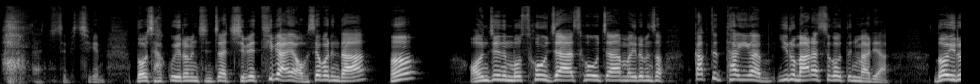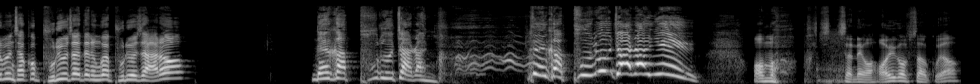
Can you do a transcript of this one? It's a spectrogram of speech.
하, 나 진짜 미치겠네. 너 자꾸 이러면 진짜 집에 TV 아예 없애버린다. 어? 언제는 뭐 소자 소자 막 이러면서 깍듯하기가 이루 말할 수가 없더니 말이야. 너 이러면 자꾸 불효자 되는 거야 불효자 알아? 내가 불효자라니. 내가 불효자라니. 어머 진짜 내가 어이가 없어갖고요.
